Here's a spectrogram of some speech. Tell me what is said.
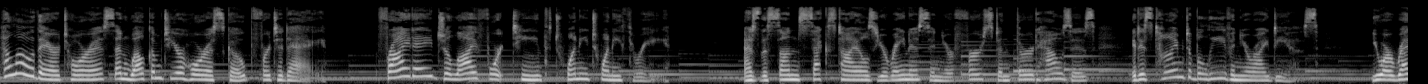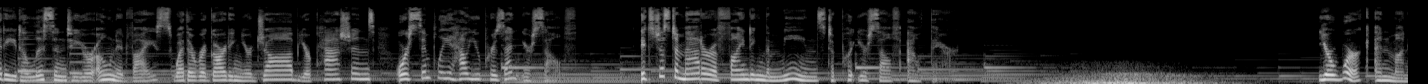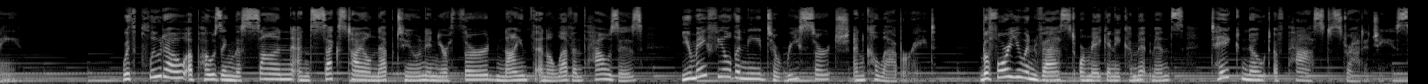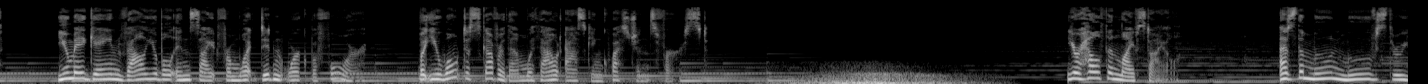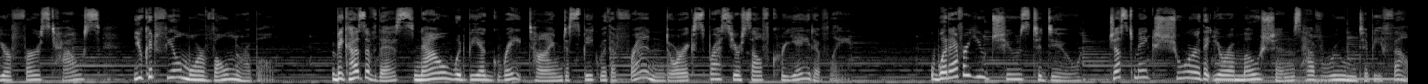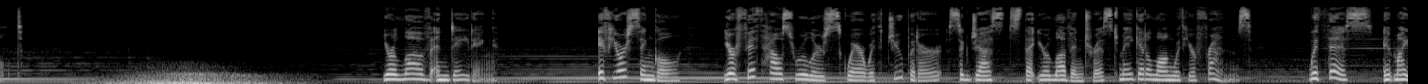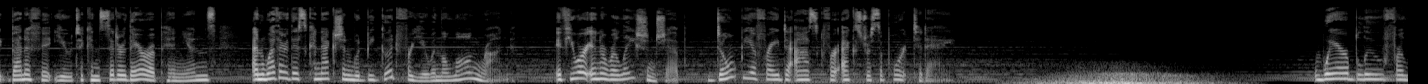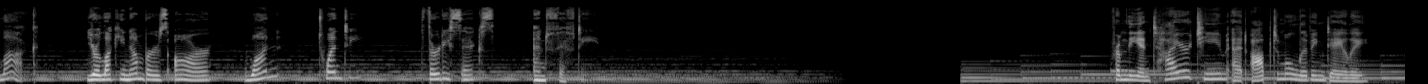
Hello there, Taurus, and welcome to your horoscope for today, Friday, July 14th, 2023. As the sun sextiles Uranus in your first and third houses, it is time to believe in your ideas. You are ready to listen to your own advice, whether regarding your job, your passions, or simply how you present yourself. It's just a matter of finding the means to put yourself out there. Your work and money. With Pluto opposing the Sun and sextile Neptune in your third, ninth, and eleventh houses, you may feel the need to research and collaborate. Before you invest or make any commitments, take note of past strategies. You may gain valuable insight from what didn't work before, but you won't discover them without asking questions first. Your health and lifestyle. As the moon moves through your first house, you could feel more vulnerable. Because of this, now would be a great time to speak with a friend or express yourself creatively. Whatever you choose to do, just make sure that your emotions have room to be felt. Your love and dating. If you're single, your fifth house ruler's square with Jupiter suggests that your love interest may get along with your friends. With this, it might benefit you to consider their opinions and whether this connection would be good for you in the long run. If you are in a relationship, don't be afraid to ask for extra support today. Wear blue for luck. Your lucky numbers are 1, 20, 36, and 50. From the entire team at Optimal Living Daily,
